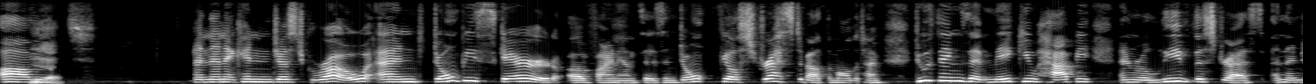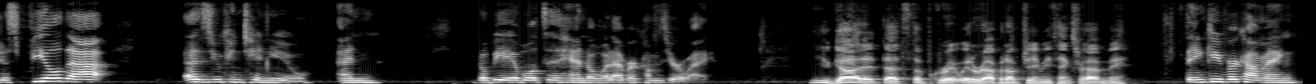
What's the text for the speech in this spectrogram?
Um yes. and then it can just grow and don't be scared of finances and don't feel stressed about them all the time. Do things that make you happy and relieve the stress and then just feel that as you continue and you'll be able to handle whatever comes your way. You got it. That's the great way to wrap it up, Jamie. Thanks for having me. Thank you for coming.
